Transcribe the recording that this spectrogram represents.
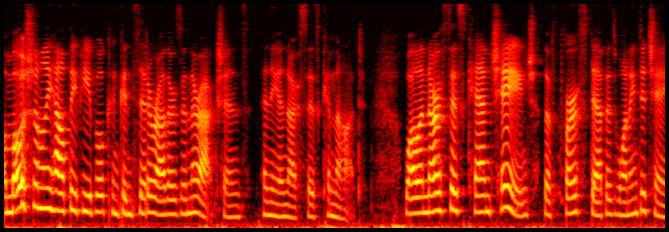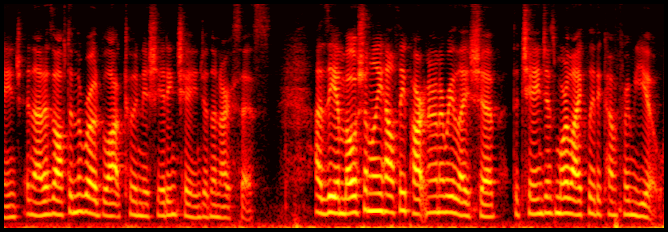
Emotionally healthy people can consider others in their actions, and the narcissist cannot. While a narcissist can change, the first step is wanting to change, and that is often the roadblock to initiating change in the narcissist. As the emotionally healthy partner in a relationship, the change is more likely to come from you.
